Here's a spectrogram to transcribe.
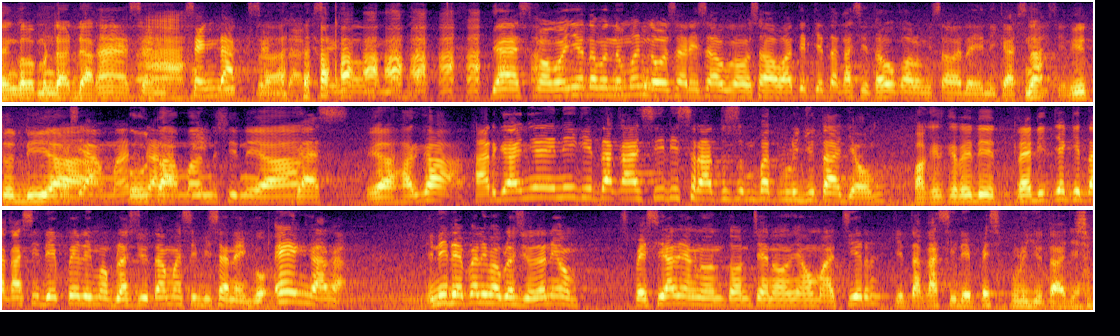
Senggol mendadak. Nah, seng, Ah, sengdak, gitu. sengdak, senggol mendadak. Guys, pokoknya teman-teman nggak usah risau, nggak usah khawatir. Kita kasih tahu kalau misalnya ada indikasi Nah, di sini. itu dia Masih aman, keutamaan rapi. di sini ya. Gas. Ya, harga Harganya ini kita kasih di 140 juta aja, Om. paket kredit. Kreditnya kita kasih DP 15 juta masih bisa nego. Eh, enggak, enggak. Ini DP 15 juta nih, Om. Spesial yang nonton channelnya Om Acir, kita kasih DP 10 juta aja. 10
